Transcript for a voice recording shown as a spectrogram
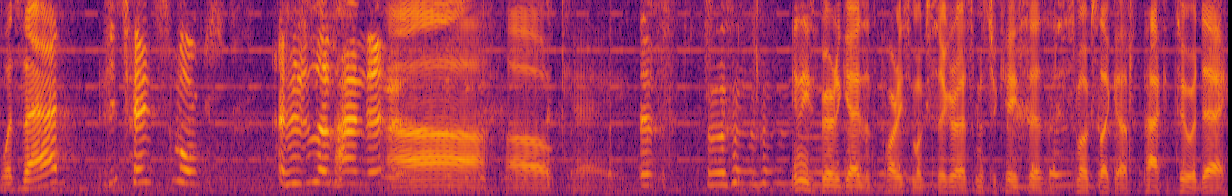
What's that? He chain smokes. And he's left-handed. Ah, okay. Any of these bearded guys at the party smoke cigarettes? Mr. K says he smokes like a pack of two a day.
